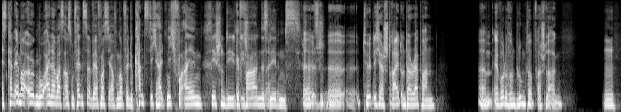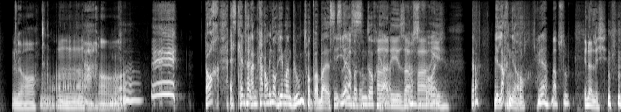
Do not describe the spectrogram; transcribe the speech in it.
es kann immer irgendwo einer was aus dem Fenster werfen, was dir auf den Kopf fällt. Du kannst dich halt nicht vor allen die die Gefahren des Schlagzeile. Lebens äh, schützen. äh, tödlicher Streit unter Rappern. Ähm, er wurde von Blumentopf erschlagen. Hm. Ja. Hm. Oh. Doch, Es kennt halt Man kann kaum noch jemand Blumentopf, aber es Ja, ist eigentlich aber sind doch, ja, Party, für Safari. Wir lachen ja auch. Ja, absolut. Innerlich. Ja,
